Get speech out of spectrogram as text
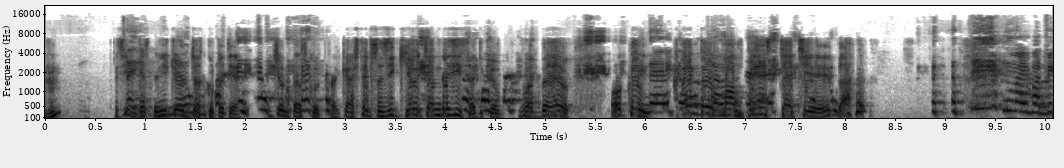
uh-huh. Zic, adică este nici eu nu te ascult pe tine. Nici eu nu te ascult. Adică aștept să zic eu ce am de zis. Adică, what the hell? Ok, kind of m-am prins ceea ce e, da? nu mai vorbi.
